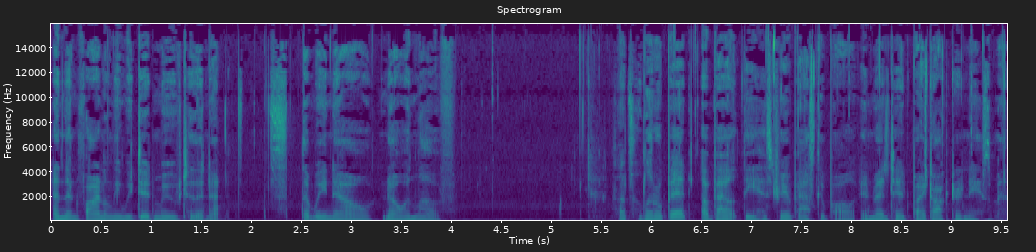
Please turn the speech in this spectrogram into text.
and then finally, we did move to the nets that we now know and love. So that's a little bit about the history of basketball invented by Dr. Naismith.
